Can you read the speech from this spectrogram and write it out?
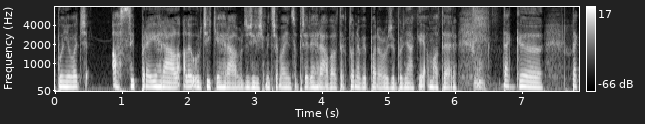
poněvadž asi prej hrál, ale určitě hrál, protože když mi třeba něco předehrával, tak to nevypadalo, že byl nějaký amatér. Tak, eh, tak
